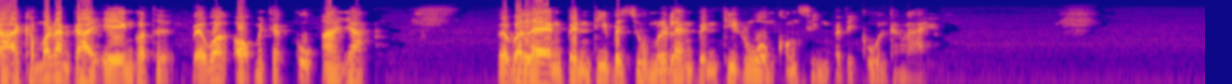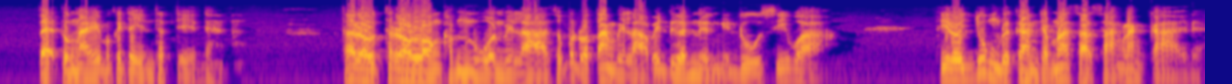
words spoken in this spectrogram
กายคำว่าร่างกายเองก็เถอะแปลว่าออกมาจากกุอายะแปลว่าแหล่งเป็นที่ประชุมหรือแหล่งเป็นที่รวมของสิ่งปฏิกูลทั้งหลาย แต่ตรงไหนมันก็จะเห็นชัดเจนนะถ้าเราถ้าเราลองคำนวณเวลา สมมติเราตั้งเวลาไว้เดือนหนึ่งดูซิว่า ที่เรายุ่งโดยการจำระสาสางร่างกายเนี่ย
